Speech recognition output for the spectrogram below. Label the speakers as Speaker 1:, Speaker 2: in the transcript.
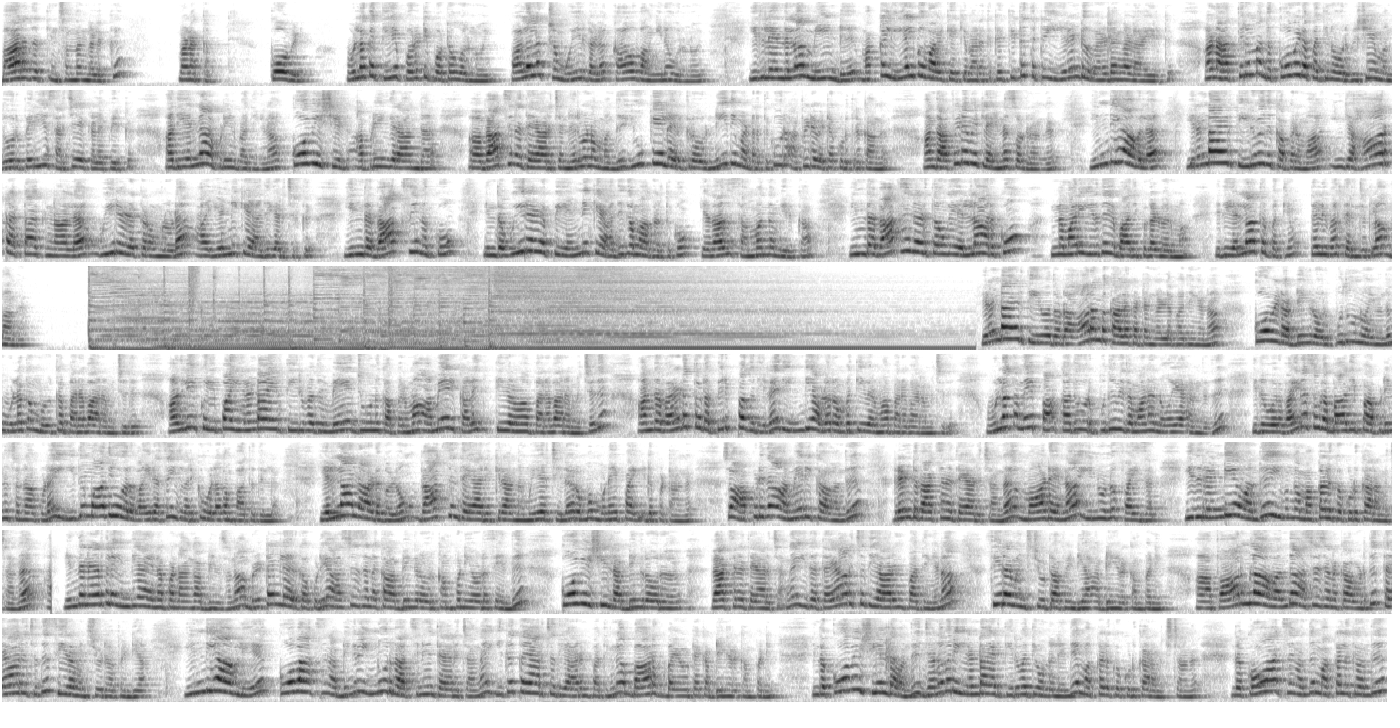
Speaker 1: பாரதத்தின் சொந்தங்களுக்கு வணக்கம். கோவிட். உலகத்தையே புரட்டி போட்ட ஒரு நோய். பல லட்சம் உயிர்களை காவு வாங்கின ஒரு நோய். இதுலேருந்தெல்லாம் மீண்டு மக்கள் இயல்பு வாழ்க்கைக்கு வரதுக்கு கிட்டத்தட்ட இரண்டு வருடங்கள் ஆயிருக்கு. ஆனால் திரும்ப அந்த கோவிடை பற்றின ஒரு விஷயம் வந்து ஒரு பெரிய சர்ச்சையை கிளப்பியிருக்கு. அது என்ன அப்படின்னு பார்த்தீங்கன்னா கோவிஷீல்டு அப்படிங்கிற அந்த வேக்சினை தயாரித்த நிறுவனம் வந்து யூகேல இருக்கிற ஒரு நீதிமன்றத்துக்கு ஒரு அஃபிடவிட்டை கொடுத்துருக்காங்க. அந்த அஃபிடவிட்டில் என்ன சொல்கிறாங்க இந்தியாவில் இரண்டாயிரத்தி இருபதுக்கு அப்புறமா இங்கே ஹார்ட் அட்டாக்னால உயிரிழக்கிறவங்களோட எண்ணிக்கை அதிகரிச்சிருக்கு. இந்த வேக்சினுக்கும் இந்த உயிரிழப்பு எண்ணிக்கை அதிகமாகிறதுக்கும் ஏதாவது சம்பந்தம் இருக்கா? இந்த வேக்சின் எடுத்தவங்க எல்லாருக்கும் இந்த மாதிரி இருதய பாதிப்புகள் வருமா? இது எல்லாத்த பற்றியும் தெளிவாக தெரிஞ்சுக்கலாம். வாங்க. ரெண்டாயிரத்தி இருபதோட ஆரம்ப காலகட்டங்களில் பார்த்தீங்கன்னா கோவிட் அப்படிங்கிற ஒரு புது நோய் வந்து உலகம் முழுக்க பரவ ஆரம்பிச்சது. அதுலேயும் குறிப்பாக இரண்டாயிரத்தி இருபது மே ஜூனுக்கு அப்புறமா அமெரிக்காவில் இது தீவிரமாக பரவ ஆரம்பிச்சது. அந்த வருடத்தோட பிற்பகுதியில் இது இந்தியாவில் ரொம்ப தீவிரமாக பரவ ஆரம்பிச்சது. உலகமே பார்க்காத ஒரு புதுவிதமான நோயாக இருந்தது. இது ஒரு வைரஸோட பாதிப்பு அப்படின்னு சொன்னால் கூட இது மாதிரி ஒரு வைரஸை இது வரைக்கும் உலகம் பார்த்ததில்ல. எல்லா நாடுகளும் வேக்சின் தயாரிக்கிற அந்த முயற்சியில் ரொம்ப முனைப்பாக ஈடுபட்டாங்க. ஸோ அப்படி தான் அமெரிக்கா வந்து ரெண்டு வேக்சினை தயாரித்தாங்க மாடேனா இன்னொன்று ஃபைசர் இது ரெண்டையும் வந்து இவங்க மக்களுக்கு கொடுக்க ஆரம்பிச்சாங்க. இந்த நேரத்தில் இந்தியா என்ன பண்ணாங்க அப்படின்னு சொன்னால் பிரிட்டனில் இருக்கக்கூடிய ஆஸ்ட்ரசெனக்கா அப்படிங்கிற ஒரு கம்பெனியோட சேர்ந்து கோவிஷீல்டு அப்படிங்கிற ஒரு வேக்சினை தயாரித்தாங்க இதை தயாரித்தது யாருன்னு பார்த்தீங்கன்னா சீரம் இன்ஸ்டியூட் ஆஃப் இந்தியா அப்படிங்கிற கம்பெனி. ஃபார்முலா வந்து ஆஸ்ட்ரசெனக்காவோடது தயாரித்தது சீரம் இன்ஸ்டியூட் ஆஃப் இந்தியா. இந்தியாவிலேயே கோவேக்சின் அப்படிங்கிற இன்னொரு வேக்சினையும் தயாரித்தாங்க இதை தயாரித்தது யாருன்னு பார்த்தீங்கன்னா பாரத் பயோடெக் அப்படிங்கிற கம்பெனி. இந்த கோவிஷீல்டை வந்து ஜனவரி இரண்டாயிரத்தி இருபத்தி ஒன்றுலேருந்தே மக்களுக்கு கொடுக்க ஆரம்பிச்சிட்டாங்க. இந்த கோவேக்சின் வந்து மக்களுக்கு வந்து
